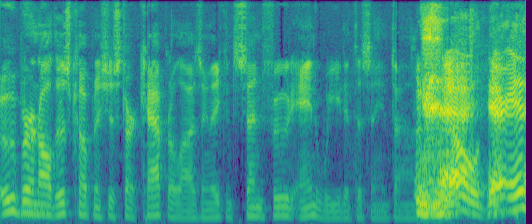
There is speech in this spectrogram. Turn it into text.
Uber and all those companies should start capitalizing. They can send food and weed at the same time. no, there is.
